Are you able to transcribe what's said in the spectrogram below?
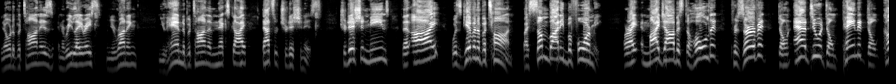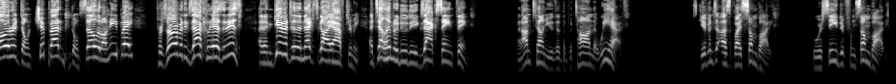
You know what a baton is in a relay race when you're running? You hand the baton to the next guy. That's what tradition is. Tradition means that I was given a baton by somebody before me. All right. And my job is to hold it, preserve it, don't add to it, don't paint it, don't color it, don't chip at it, don't sell it on eBay. Preserve it exactly as it is, and then give it to the next guy after me and tell him to do the exact same thing. And I'm telling you that the baton that we have was given to us by somebody who received it from somebody,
